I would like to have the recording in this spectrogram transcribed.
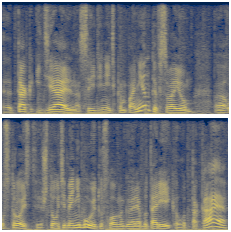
э, так идеально соединить компоненты в своем э, устройстве, что у тебя не будет, условно говоря, батарейка вот такая,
